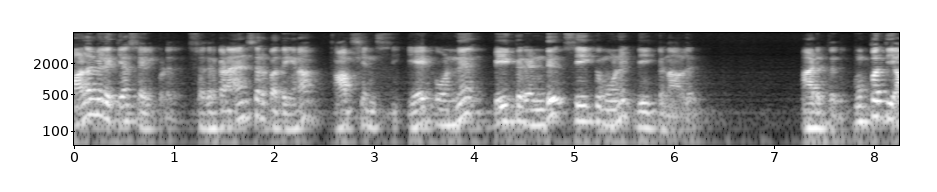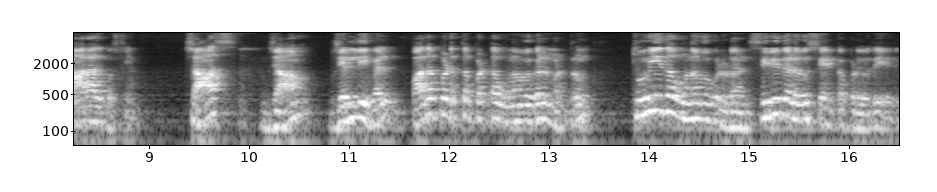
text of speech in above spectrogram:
மலவிலக்கியா செயல்படுது. ஸோ இதற்கான ஆன்சர் பாத்தீங்கன்னா ஆப்ஷன் சி ஏக்கு ஒன்னு பிக்கு ரெண்டு சிக்கு மூணு டிக்கு நாலு. அடுத்தது முப்பத்தி ஆறாவது கொஸ்டின் சாஸ் ஜாம் ஜெல்லிகள் பதப்படுத்தப்பட்ட உணவுகள் மற்றும் துரித உணவுகளுடன் சிறிதளவு சேர்க்கப்படுவது எது?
